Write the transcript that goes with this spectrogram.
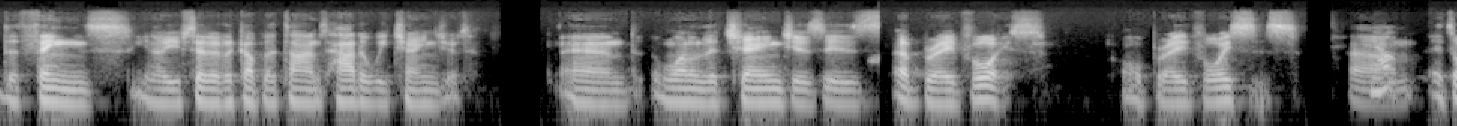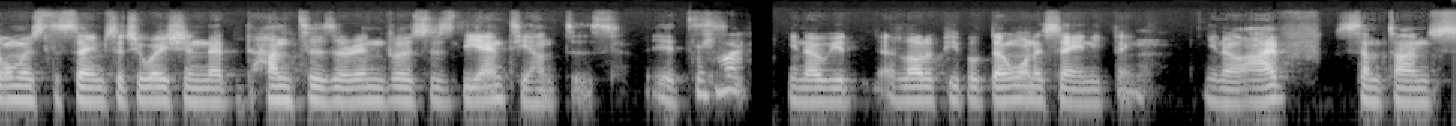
the things, you know, you've said it a couple of times. How do we change it? And one of the changes is a brave voice or brave voices. Um, It's almost the same situation that hunters are in versus the anti hunters. It's, sure you know, we, a lot of people don't want to say anything. You know, I've sometimes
